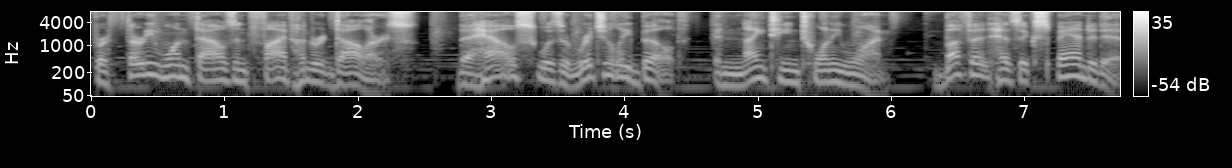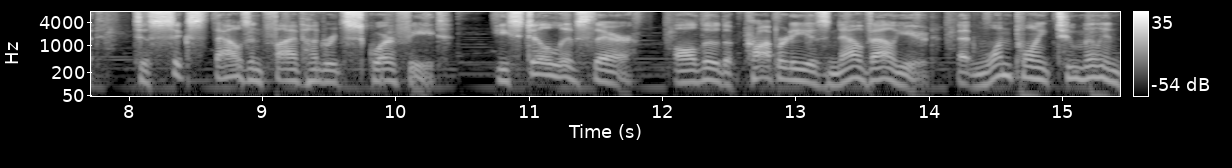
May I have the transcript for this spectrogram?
for $31,500. The house was originally built in 1921. Buffett has expanded it to 6,500 square feet. He still lives there, although the property is now valued at $1.2 million.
